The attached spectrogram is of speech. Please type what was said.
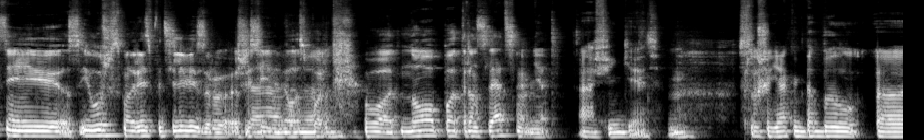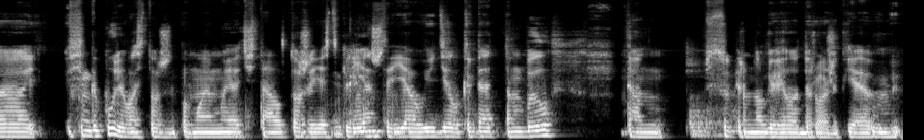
Интереснее и, и лучше смотреть по телевизору шоссейный Да, да, велоспорт. да. Вот, но по трансляциям нет. Офигеть. Слушай, я когда был э, в Сингапуре, у вас тоже, по-моему, я читал, тоже есть Ну, клиенты. конечно. Я увидел, когда там был, Там супер много велодорожек. Я mm.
